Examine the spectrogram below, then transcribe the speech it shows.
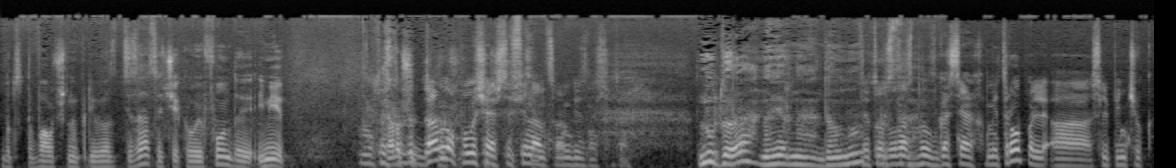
вот эта ваучерная приватизация, чековые фонды имеют ну, то есть ты давно получаешься в финансовом бизнесе? Да? Ну да, наверное, давно. Это просто... у нас был в гостях Метрополь, а Слепенчук.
